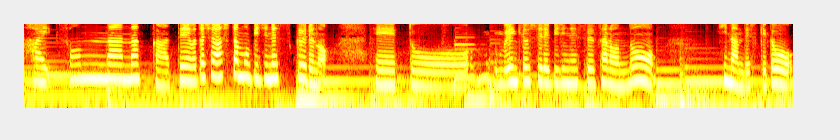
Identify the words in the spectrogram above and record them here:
はいそんな中で私は明日もビジネススクールのえっ、と勉強してるビジネスサロンの日なんですけど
